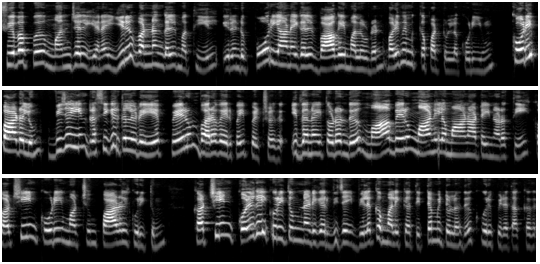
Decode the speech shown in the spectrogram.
சிவப்பு மஞ்சள் என இரு வண்ணங்கள் மத்தியில் இரண்டு போர் யானைகள் வாகை மலருடன் வடிவமைக்கப்பட்டுள்ள கொடியும் கொடி பாடலும் விஜயின் ரசிகர்களிடையே பெரும் வரவேற்பை பெற்றது. இதனைத் தொடர்ந்து மாபெரும் மாநில மாநாட்டை நடத்தி கட்சியின் கொடி மற்றும் பாடல் குறித்தும் கட்சியின் கொள்கை குறித்தும் நடிகர் விஜய் விளக்கம் அளிக்க திட்டமிட்டுள்ளது குறிப்பிடத்தக்கது.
